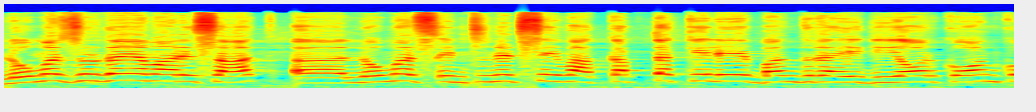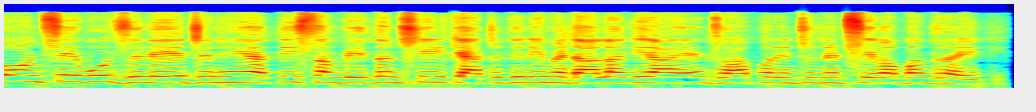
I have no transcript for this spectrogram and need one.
लोमस जुड़ गए हमारे साथ। लोमस इंटरनेट सेवा कब तक के लिए बंद रहेगी और कौन कौन से वो ज़िले जिन्हें अति संवेदनशील कैटेगरी में डाला गया है, जहाँ पर इंटरनेट सेवा बंद रहेगी?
